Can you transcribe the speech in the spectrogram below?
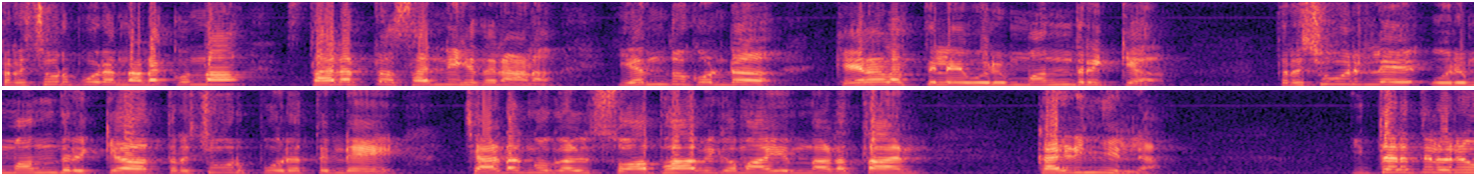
തൃശ്ശൂർ പൂരം നടക്കുന്ന സ്ഥലത്ത് സന്നിഹിതനാണ്. എന്തുകൊണ്ട് കേരളത്തിലെ ഒരു മന്ത്രിക്ക് തൃശ്ശൂരിലെ ഒരു മന്ത്രിക്ക് തൃശ്ശൂർ പൂരത്തിന്റെ ചടങ്ങുകൾ സ്വാഭാവികമായും നടത്താൻ കഴിഞ്ഞില്ല? ഇത്തരത്തിലൊരു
